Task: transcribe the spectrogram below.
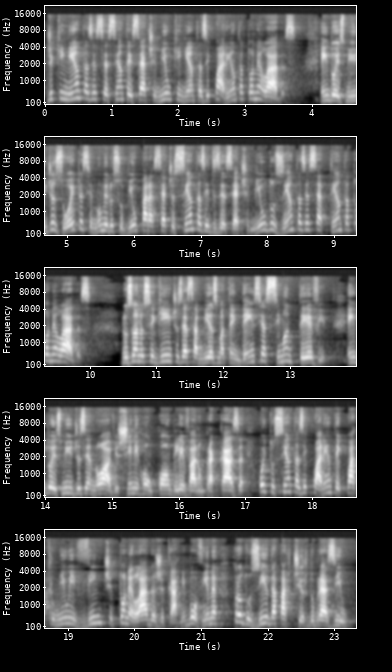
de 567.540 toneladas. Em 2018, esse número subiu para 717.270 toneladas. Nos anos seguintes, essa mesma tendência se manteve. Em 2019, China e Hong Kong levaram para casa 844.020 toneladas de carne bovina produzida a partir do Brasil.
